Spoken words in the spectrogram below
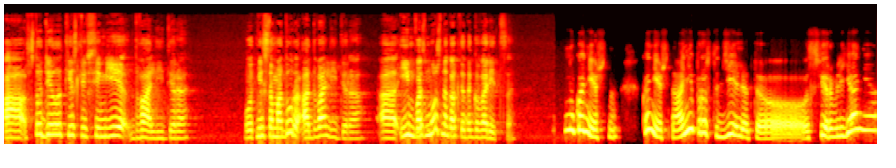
А что делать, если в семье два лидера? Вот не самодура, а два лидера. А им возможно как-то договориться? Ну, конечно. Конечно, они просто делят э, сферы влияния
